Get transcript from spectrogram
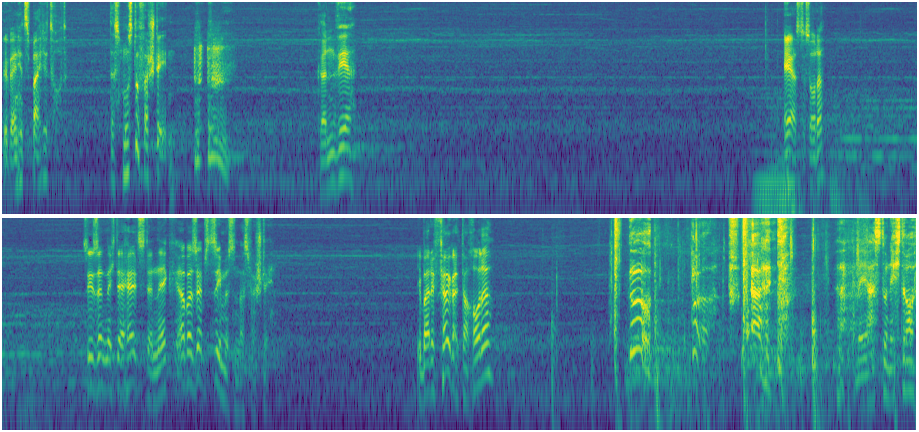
Wir wären jetzt beide tot. Das musst du verstehen. Können wir? Er ist es, oder? Sie sind nicht der Hellste, Nick, aber selbst Sie müssen das verstehen. Ihr beide vögelt doch, oder? Mehr hast du nicht drauf.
